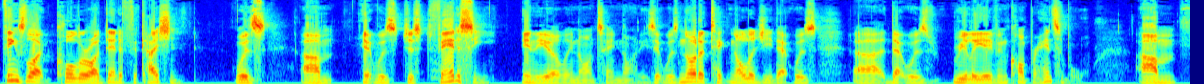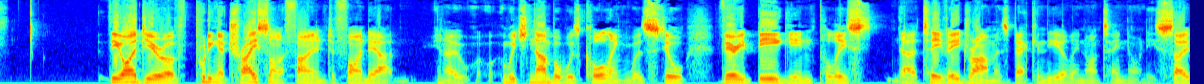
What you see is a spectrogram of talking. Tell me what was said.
Things like caller identification was um, it was just fantasy in the early 1990s. It was not a technology that was uh, that was really even comprehensible. Um, the idea of putting a trace on a phone to find out you know which number was calling was still very big in police uh, TV dramas back in the early 1990s. So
